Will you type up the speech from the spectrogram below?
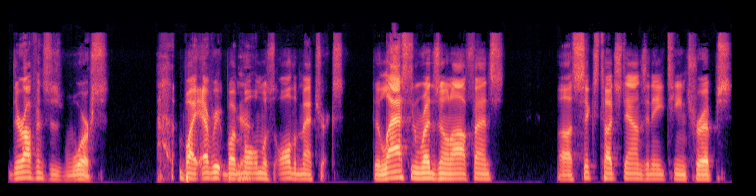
their offense is worse by every by Yeah. mo- almost all the metrics. They're last in red zone offense, uh, six touchdowns in 18 trips.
